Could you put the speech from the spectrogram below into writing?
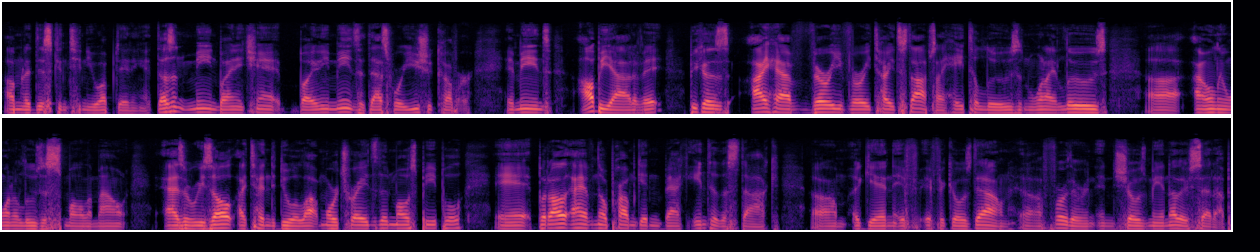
I'm going to discontinue updating it. Doesn't mean by any chance by any means that that's where you should cover. It means I'll be out of it because I have very very tight stops. I hate to lose and when I lose uh, I only want to lose a small amount as a result, I tend to do a lot more trades than most people, and, but I'll, i have no problem getting back into the stock um, again if, if it goes down uh, further and, and, shows me another setup.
